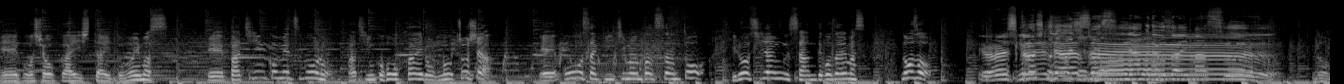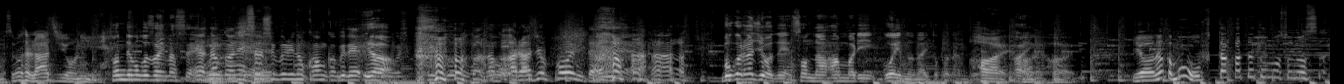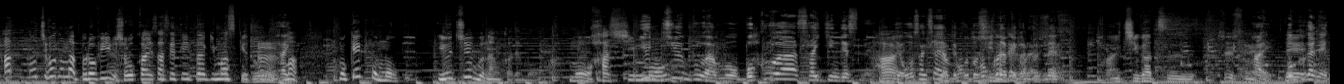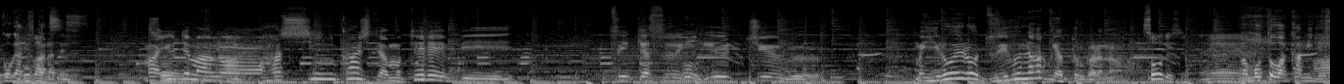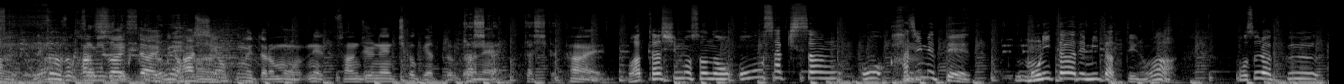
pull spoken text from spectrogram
えー、ご紹介したいと思います、えー、パチンコ滅亡論パチンコ崩壊論の著者、えー、大崎一万発さんと広ロヤングさんでございます。どうぞ。よろしくお願いします。ヤングでございます。どうもすみません。ラジオに。とんでもございません。いやなんかね久しぶりの感覚で。いや。なんかあラジオっぽいみたいな。ね 僕はラジオねそんなあんまりご縁のないとこなんで。はい。はいはい。いやなんかもうお二方ともそのあ後ほどまあプロフィール紹介させていただきますけど、うん。はい、まあもう結構もう YouTube なんかでももう発信も。YouTube はもう僕は最近ですね、はい、いや大崎さんやって今年になってからですね。1月。そうですね、はい、僕がね5月からです。まあ言うてもあの、はい、発信に関してはもうテレビツイキャス、うん、YouTube まあいろいろずいぶん長くやっとるからな。そうですよね、まあ、元は紙ですけどね、はい、そうそう紙媒体の発信を含めたらもうね30年近くやっとるからね。確かに確かに。はい。私もその大崎さんを初めてモニターで見たっていうのは、うん、おそらく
